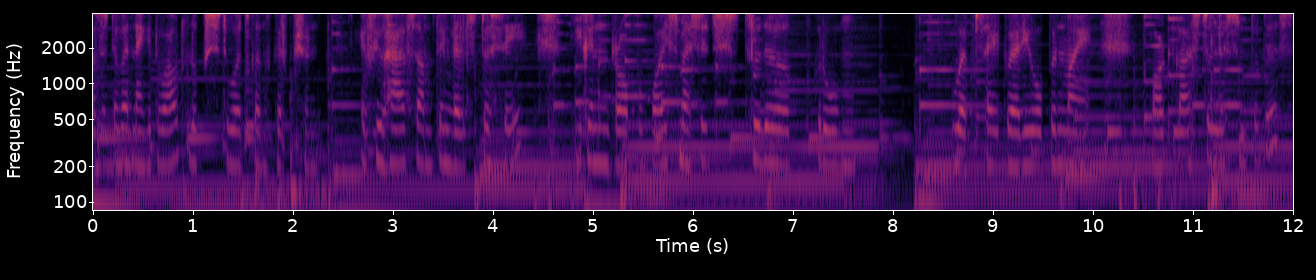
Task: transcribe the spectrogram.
positive and negative outlooks towards conscription. If you have something else to say, you can drop a voice message through the Chrome website where you open my podcast to listen to this.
